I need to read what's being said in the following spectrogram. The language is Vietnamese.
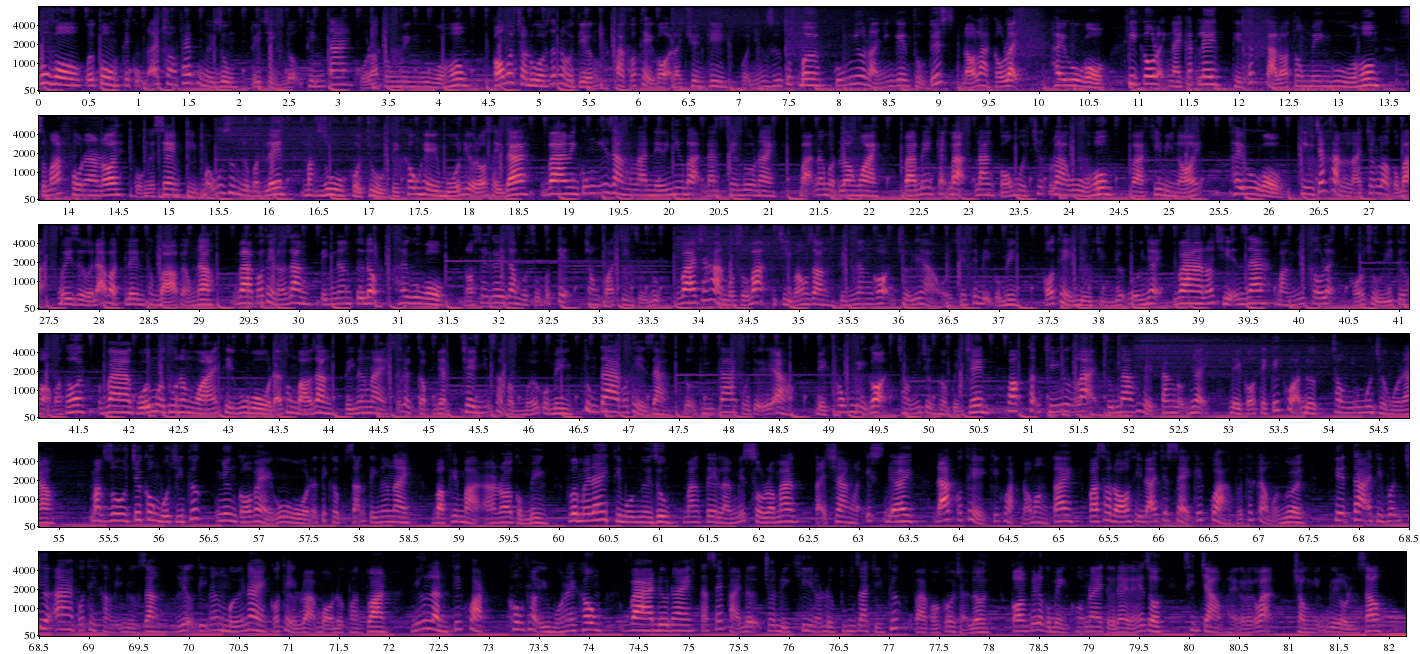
Google cuối cùng thì cũng đã cho phép người dùng tùy chỉnh độ thính tai của loa thông minh Google Home. Có một trò đùa rất nổi tiếng và có thể gọi là truyền kỳ của những YouTuber cũng như là những game thủ twist đó là câu lệnh Hey Google. Khi câu lệnh này cắt lên thì tất cả loa thông minh Google Home, smartphone Android của người xem thì bỗng dưng được bật lên mặc dù khổ chủ thì không hề muốn điều đó xảy ra. Và mình cũng nghĩ rằng là nếu như bạn đang xem video này, bạn đang bật loa ngoài và bên cạnh bạn đang có một chiếc loa Google Home và khi mình nói Hey Google thì chắc hẳn là chiếc loa của bạn bây giờ đã bật lên thông báo, phải không nào? Và có thể nói rằng tính năng tự động Hey Google nó sẽ gây ra một số bất tiện trong quá trình sử dụng. Và chắc hẳn một số bạn chỉ mong rằng tính năng gọi trợ lý ảo ở trên thiết bị của mình có thể điều chỉnh được độ nhạy và nó chỉ hiện ra bằng những câu lệnh có chủ ý từ họ mà thôi. Và cuối mùa thu năm ngoái thì Google đã thông báo rằng tính năng này sẽ được cập nhật trên những sản phẩm mới của mình. Chúng ta có thể giảm độ thính tai của trợ lý ảo để không bị gọi trong những trường hợp kể trên, hoặc thậm chí ngược lại, chúng ta có thể tăng độ nhạy để có thể kích hoạt được trong những môi trường ồn ào Mặc dù chưa công bố chính thức, nhưng có vẻ Google đã tích hợp sẵn tính năng này vào phiên bản Android của mình. Vừa mới đây thì một người dùng mang tên là Mr. Rahman tại trang là XDA đã có thể kích hoạt nó bằng tay và sau đó thì đã chia sẻ kết quả với tất cả mọi người. Hiện tại thì vẫn chưa ai có thể khẳng định được rằng liệu tính năng mới này có thể loại bỏ được hoàn toàn những lần kích hoạt không theo ý muốn hay không và điều này ta sẽ phải đợi cho đến khi nó được tung ra chính thức và có câu trả lời. Còn video của mình hôm nay tới đây là hết rồi. Xin chào và hẹn gặp lại các bạn trong những video lần sau.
